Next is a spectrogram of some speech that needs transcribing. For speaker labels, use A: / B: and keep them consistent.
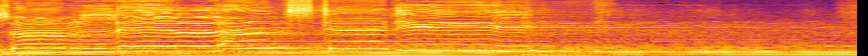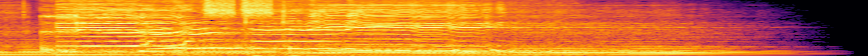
A: Some. I'm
